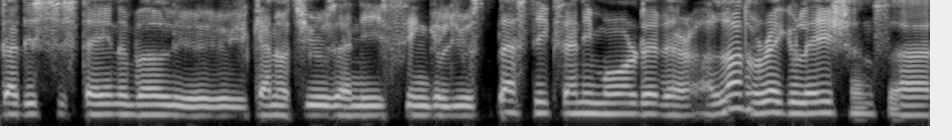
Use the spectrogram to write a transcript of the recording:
that is sustainable. You, you cannot use any single-use plastics anymore. There are a lot of regulations uh,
